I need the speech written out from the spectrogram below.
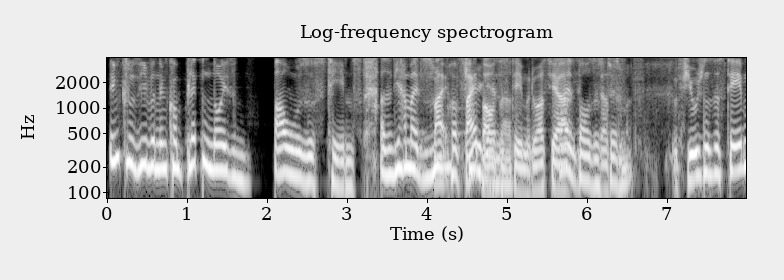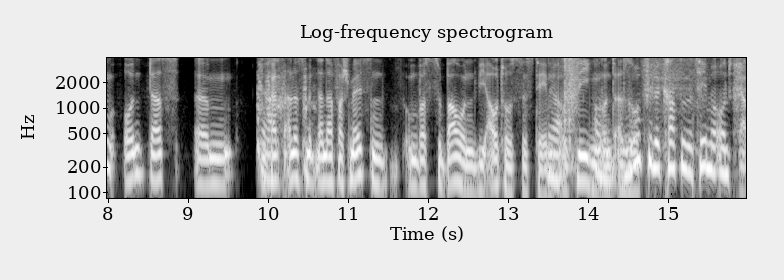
inklusive einem kompletten neues Bausystems. Also die haben halt zwei, super zwei viel Bausysteme. Du hast ja Zwei Bausysteme. das Fusion-System und das ähm, Du Ja. kannst alles miteinander verschmelzen, um was zu bauen, wie Autos-System Ja. und Fliegen und, also so viele krasse Systeme und Ja.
